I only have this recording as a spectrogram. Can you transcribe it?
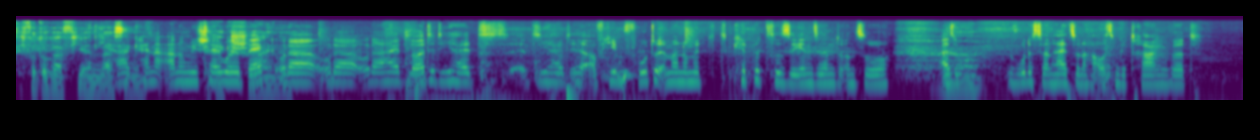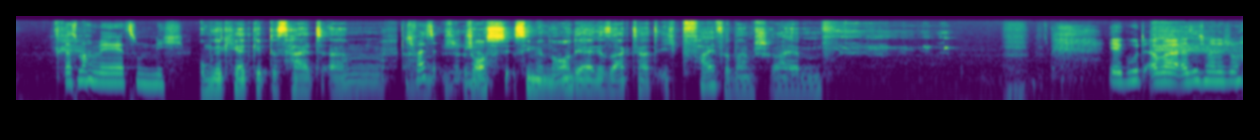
sich fotografieren Ja, lassen. keine Ahnung, Michelle Will Beck Dreckschweine. oder, oder, oder halt Leute, die halt, die halt auf jedem Foto immer nur mit Kippe zu sehen sind und so. Also, wo das dann halt so nach außen getragen wird. Das machen wir jetzt nun nicht. Umgekehrt gibt es halt ähm, Ich weiß- ähm, Georges Simenon, der gesagt hat, ich pfeife beim Schreiben. Ja gut, aber also ich meine schon,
